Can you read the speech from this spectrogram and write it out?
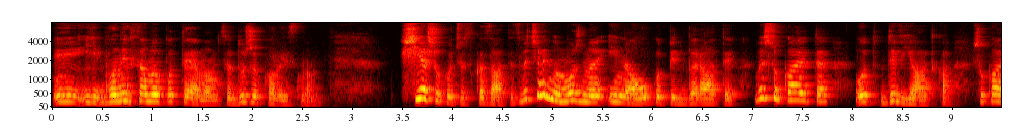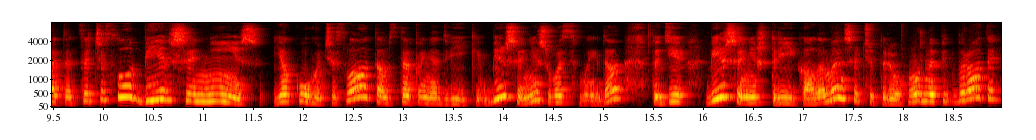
і вони саме по темам, це дуже корисно. Ще що хочу сказати, звичайно, можна і на око підбирати. Ви шукаєте от дев'ятка, шукаєте це число більше, ніж якого числа там степеня двійки, більше, ніж восьми. Да? Тоді більше, ніж трійка, але менше чотирьох можна підбирати.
